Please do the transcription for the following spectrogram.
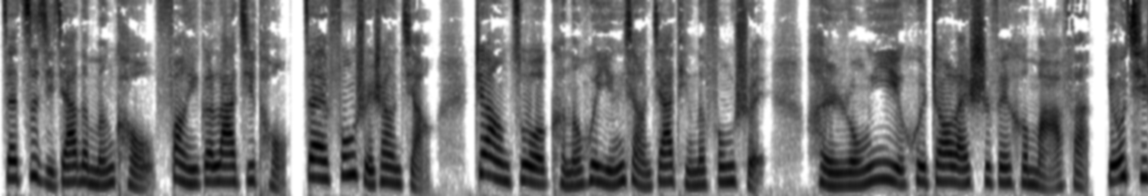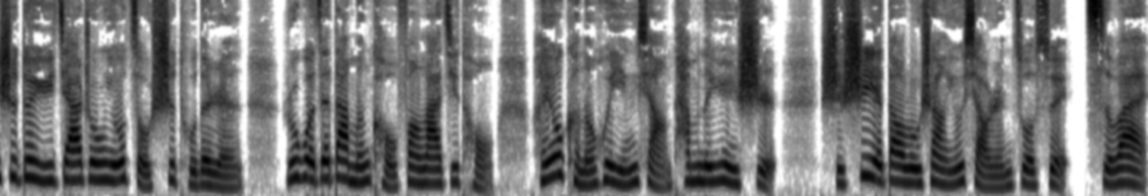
在自己家的门口放一个垃圾桶。在风水上讲，这样做可能会影响家庭的风水，很容易会招来是非和麻烦。尤其是对于家中有走仕途的人，如果在大门口放垃圾桶，很有可能会影响他们的运势，使事业道路上有小人作祟。此外，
